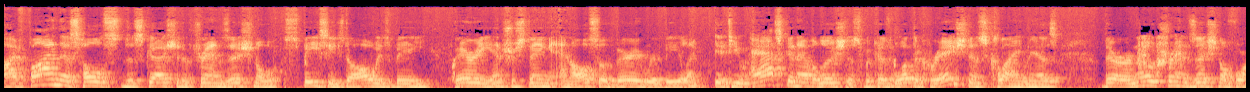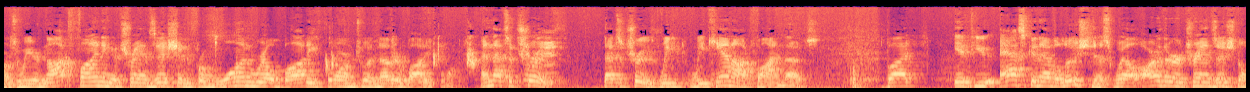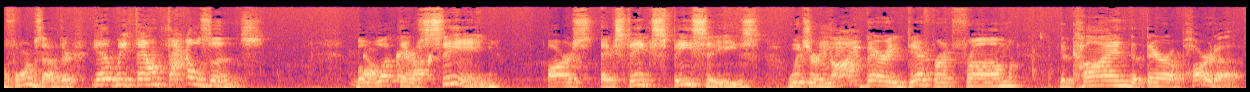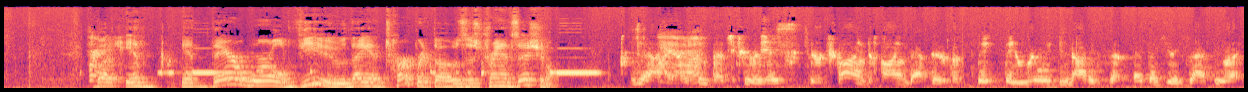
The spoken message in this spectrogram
I find this whole discussion of transitional species to always be very interesting and also very revealing. If you ask an evolutionist, because what the creationists claim is there are no transitional forms. We are not finding a transition from one real body form to another body form. And that's a truth. That's a truth. We, we cannot find those. But if you ask an evolutionist, well, are there transitional forms out there? Yeah, we found thousands. But no, what they're seeing are extinct species which are not mm-hmm. very different from the kind that they're a part of. But in in their worldview, they interpret those as transitional. Yeah, I, I uh-huh. think that's true. They, they're trying to find that there, but they, they really do not exist. I think you're exactly right.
